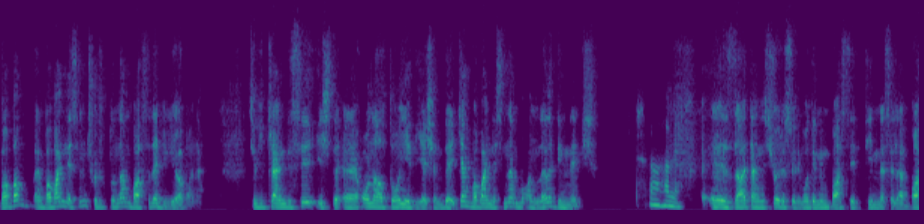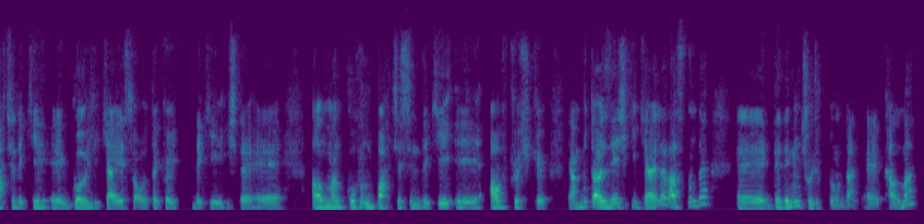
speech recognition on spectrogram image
babam e, babaannesinin çocukluğundan bahsedebiliyor bana. Çünkü kendisi işte e, 16-17 yaşındayken babaannesinden bu anıları dinlemiş. Şahane. E, zaten şöyle söyleyeyim o demin bahsettiğim mesela bahçedeki e, goril hikayesi Ortaköy'deki işte e, Alman kohun bahçesindeki e, av köşkü yani bu tarz değişik hikayeler aslında e, dedemin çocukluğundan e, kalma.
